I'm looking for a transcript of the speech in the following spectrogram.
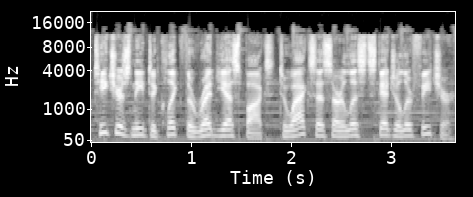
teachers need to click the red Yes box to access our list scheduler feature.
